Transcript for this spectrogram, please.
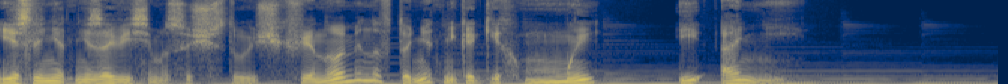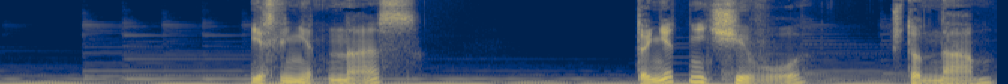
Если нет независимо существующих феноменов, то нет никаких «мы» и «они». Если нет нас, то нет ничего, что нам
